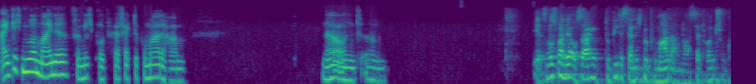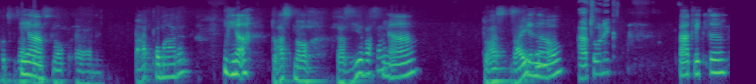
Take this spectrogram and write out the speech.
eigentlich nur meine für mich perfekte Pomade haben. Na, und ähm, Jetzt muss man ja auch sagen, du bietest ja nicht nur Pomade an. Du hast ja vorhin schon kurz gesagt, ja. du hast noch ähm, Badpomade. Ja. Du hast noch Rasierwasser. Ja. Du hast Seife. Genau. Haartonik. Badwichse.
